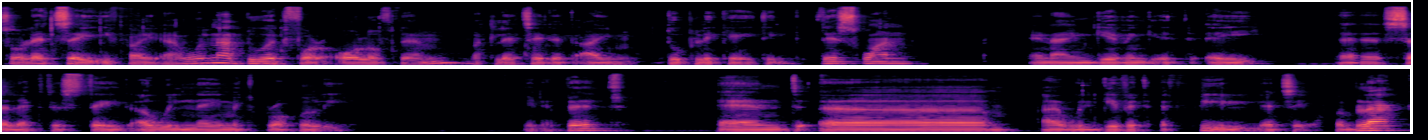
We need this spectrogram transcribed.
so let's say if I, I will not do it for all of them but let's say that I'm duplicating this one and I'm giving it a, a selected state. I will name it properly in a bit and uh, I will give it a feel, let's say, of a black.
